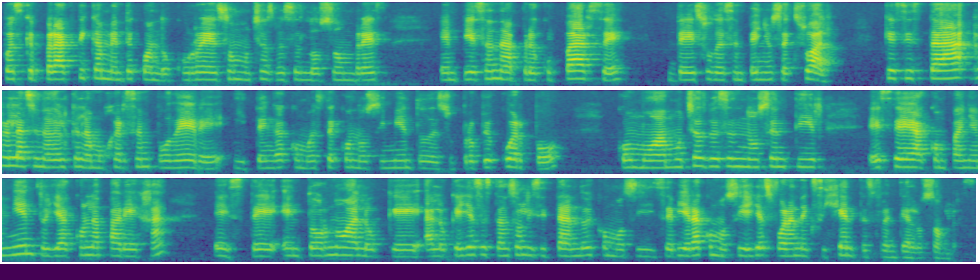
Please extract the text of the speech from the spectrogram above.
pues que prácticamente cuando ocurre eso, muchas veces los hombres empiezan a preocuparse de su desempeño sexual, que si está relacionado el que la mujer se empodere y tenga como este conocimiento de su propio cuerpo, como a muchas veces no sentir ese acompañamiento ya con la pareja, este, en torno a lo que a lo que ellas están solicitando y como si se viera como si ellas fueran exigentes frente a los hombres.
